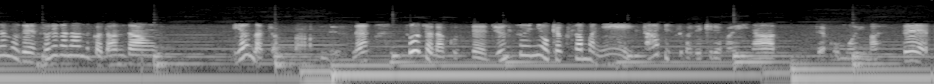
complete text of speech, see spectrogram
なのでそれがなんだかだんだん嫌になっちゃったんですね。そうじゃなくて純粋にお客様にサービスができればいいなって思いまして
